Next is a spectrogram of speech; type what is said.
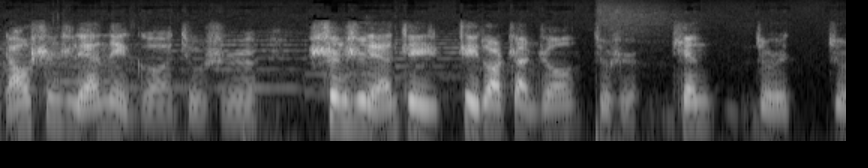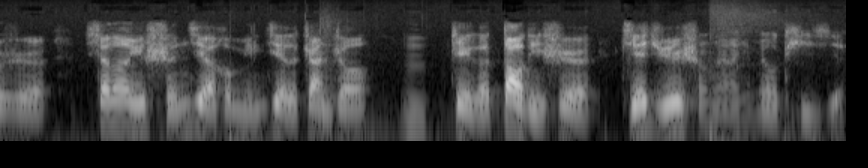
然后甚至连那个就是甚至连这这段战争就是天就是就是相当于神界和冥界的战争，嗯，这个到底是结局是什么样也没有提及，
